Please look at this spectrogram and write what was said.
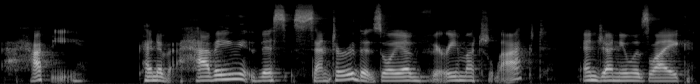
happy, kind of having this center that Zoya very much lacked. And Genya was like,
